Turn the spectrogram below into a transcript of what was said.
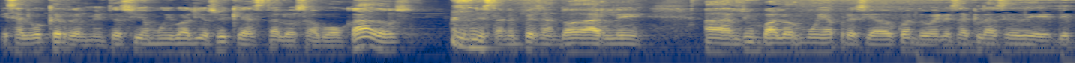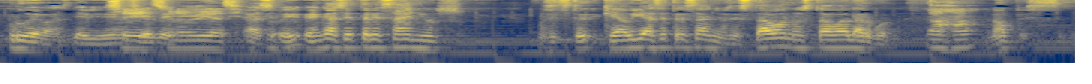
es algo que realmente ha sido muy valioso y que hasta los abogados están empezando a darle, a darle un valor muy apreciado cuando ven esa clase de, de pruebas, de evidencias. Sí, de, evidencia. venga, hace tres años, pues, ¿qué había hace tres años? ¿Estaba o no estaba el árbol? Ajá. No, pues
